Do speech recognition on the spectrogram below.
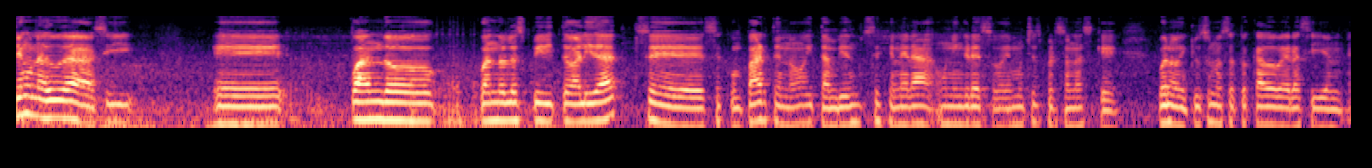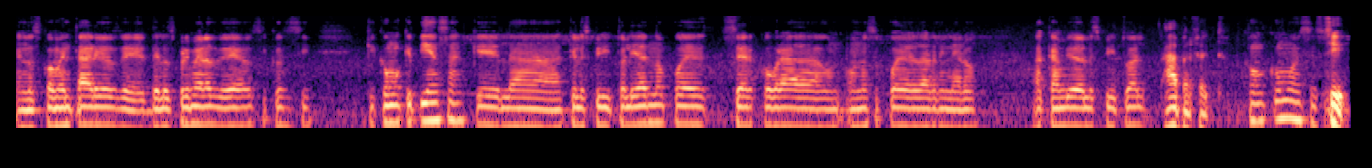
tengo una duda así. Eh, cuando, cuando la espiritualidad se, se comparte, ¿no? Y también se genera un ingreso. Hay muchas personas que, bueno, incluso nos ha tocado ver así en, en los comentarios de, de los primeros videos y cosas así que como que piensan que la, que la espiritualidad no puede ser cobrada o, no se puede dar dinero a cambio de lo espiritual. Ah, perfecto. ¿Cómo, cómo es eso? Sí.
